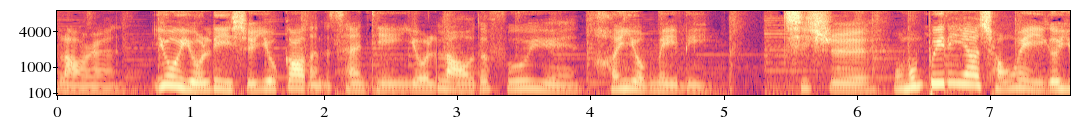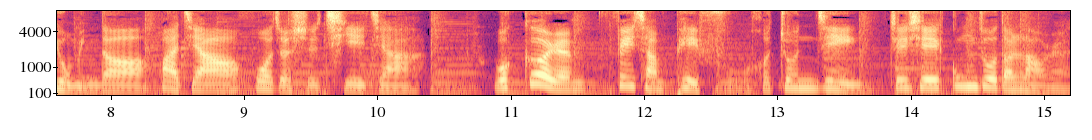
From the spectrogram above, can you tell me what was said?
老人，又有历史又高档的餐厅，有老的服务员，很有魅力。其实我们不一定要成为一个有名的画家或者是企业家。我个人非常佩服和尊敬这些工作的老人，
